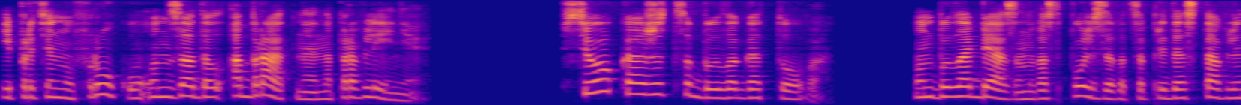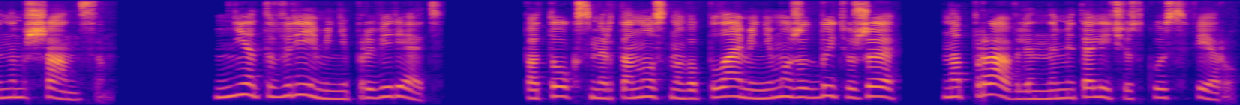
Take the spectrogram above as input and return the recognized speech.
и, протянув руку, он задал обратное направление. Все, кажется, было готово. Он был обязан воспользоваться предоставленным шансом. Нет времени проверять. Поток смертоносного пламени может быть уже направлен на металлическую сферу.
